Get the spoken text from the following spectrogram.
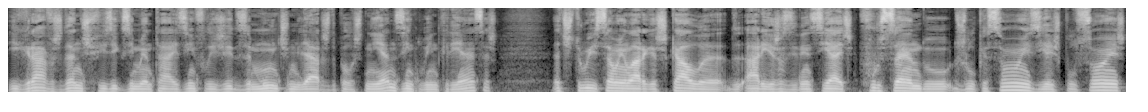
e graves danos físicos e mentais infligidos a muitos milhares de palestinianos, incluindo crianças, a destruição em larga escala de áreas residenciais, forçando deslocações e expulsões,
